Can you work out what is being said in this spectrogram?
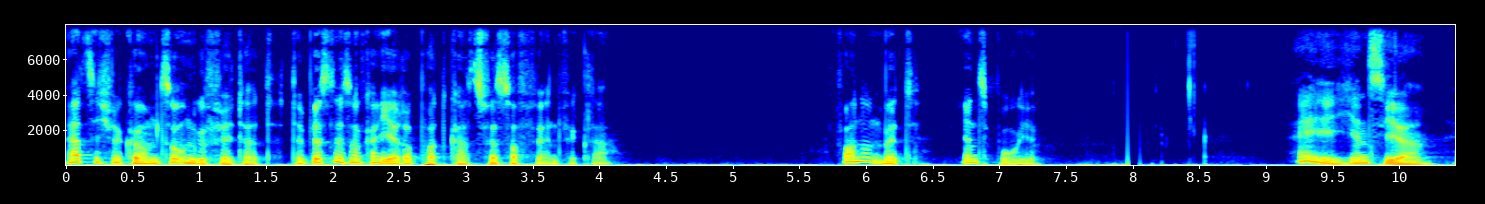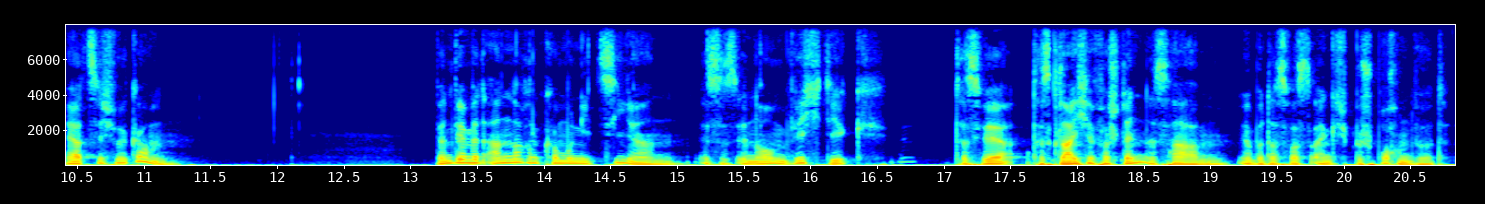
Herzlich willkommen zu Ungefiltert, der Business- und Karriere-Podcast für Softwareentwickler. Von und mit Jens Boje. Hey, Jens hier, herzlich willkommen. Wenn wir mit anderen kommunizieren, ist es enorm wichtig, dass wir das gleiche Verständnis haben über das, was eigentlich besprochen wird.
